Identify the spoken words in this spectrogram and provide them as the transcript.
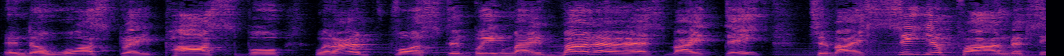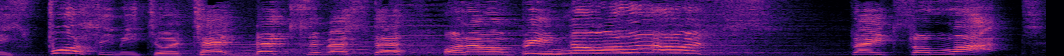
in the worst way possible when I'm forced to bring my mother as my date to my senior prom that she's forcing me to attend next semester or there will be no allowance! Thanks a lot!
